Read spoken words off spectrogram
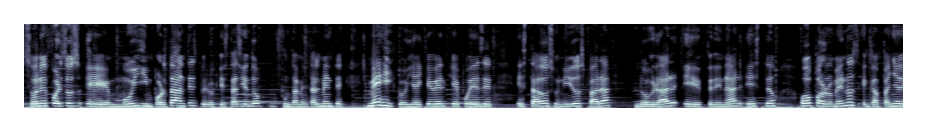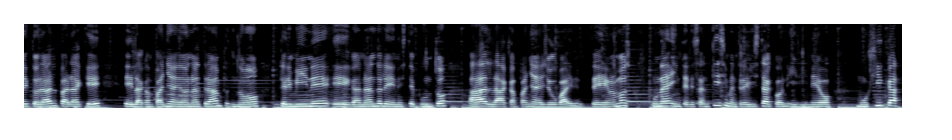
Son esfuerzos eh, muy importantes, pero que está haciendo fundamentalmente México y hay que ver qué puede hacer Estados Unidos para lograr eh, frenar esto o por lo menos en campaña electoral para que eh, la campaña de Donald Trump no termine eh, ganándole en este punto a la campaña de Joe Biden. Tenemos una interesantísima entrevista con Irineo Mujica,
